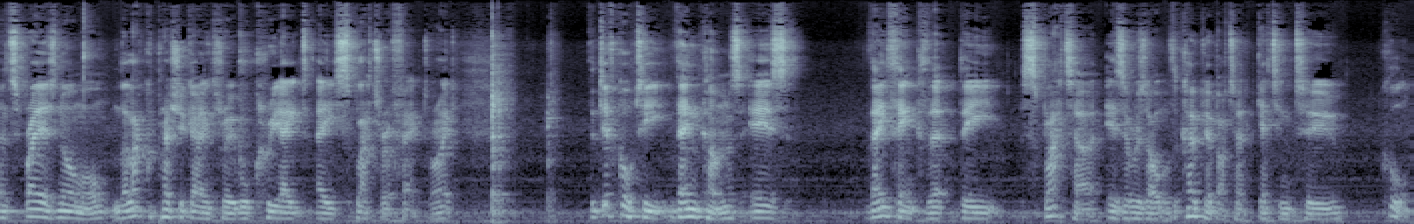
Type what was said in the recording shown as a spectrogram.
and spray as normal. The lack of pressure going through will create a splatter effect, right? The difficulty then comes is they think that the splatter is a result of the cocoa butter getting too cool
